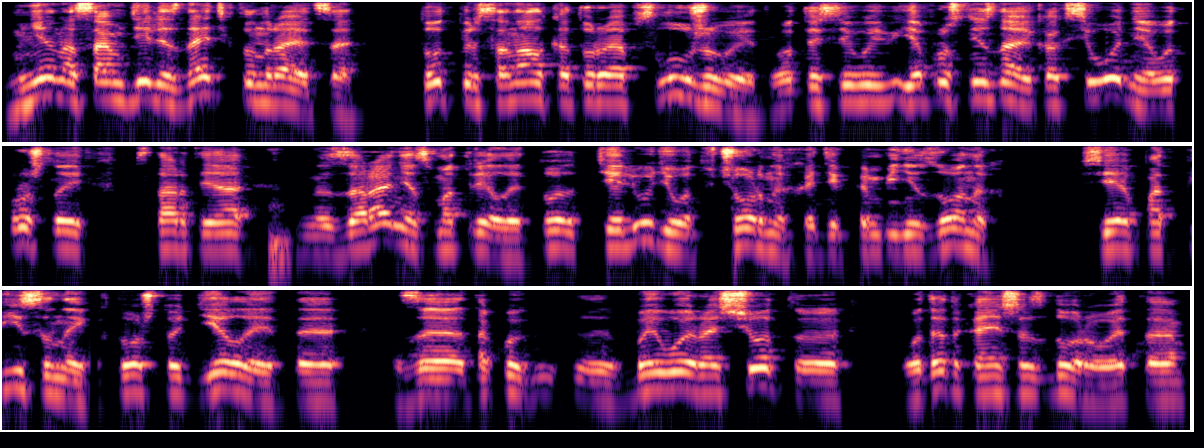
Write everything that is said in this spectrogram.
Мне на самом деле, знаете, кто нравится? Тот персонал, который обслуживает. Вот если вы, я просто не знаю, как сегодня, вот прошлый старт я заранее смотрел, и то, те люди вот в черных этих комбинезонах, все подписаны, кто что делает, э, за такой э, боевой расчет, э, вот это, конечно, здорово. Это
